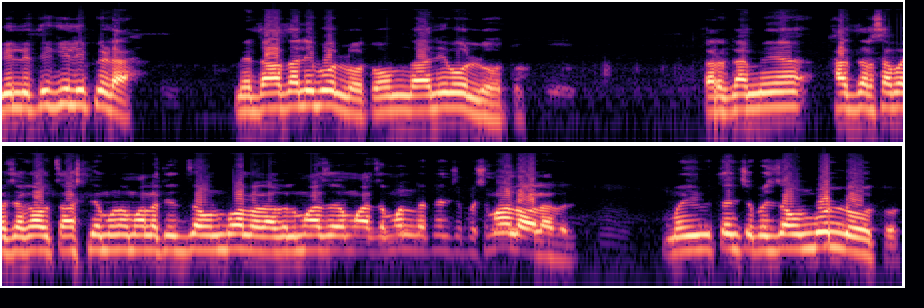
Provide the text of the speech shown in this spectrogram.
गेली ती गेली पिढा. मी दादाली बोललो होतो ओमदाली बोललो होतो. कारण का मी खासदार साहेबाच्या गावचा असल्यामुळे मला तिथे जाऊन बोलावं लागेल. माझं माझं म्हणणं त्यांच्यापाशी मांडावं लागेल. मग मी त्यांच्यापाशी जाऊन बोललो होतो.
